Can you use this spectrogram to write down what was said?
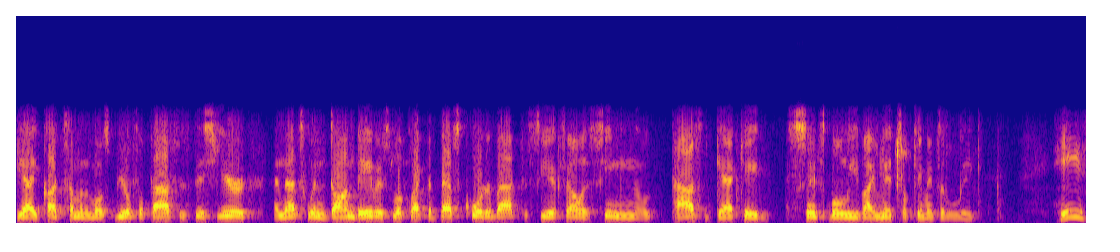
Yeah, he caught some of the most beautiful passes this year, and that's when Dom Davis looked like the best quarterback the CFL has seen in the past decade since Bo Levi Mitchell came into the league. He's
